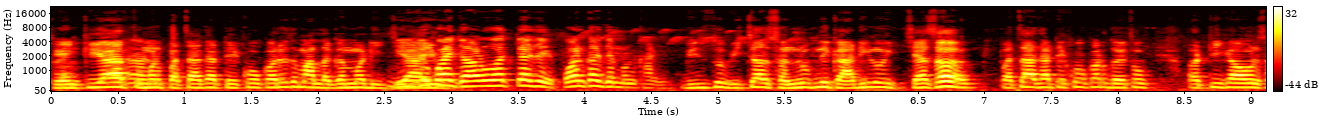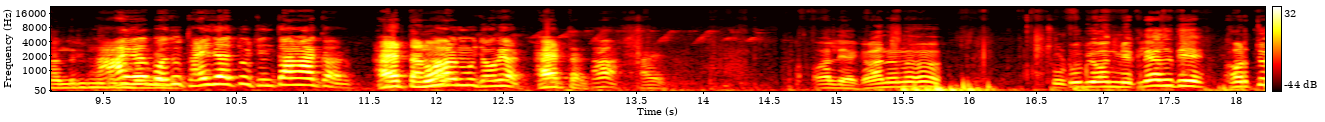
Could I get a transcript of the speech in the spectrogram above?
થેન્ક યુ યાર તું મને પચાસ હજાર ટેકો કર્યો તો મારા લગનમાં ડીજે બીજું કોઈ જરૂરત કે છે. ફોન કરજે મને ખાલી. બીજું તો વિચાર સંદરૂપની ગાડીનો ઈચ્છા છે. પચાસ હજાર ટેકો કર દો તો અટીકાઓ ને સંદરૂપની હા એ બધું થઈ જાય તું ચિંતા ના કર. હેડ તાનો હાલ હું જાઉં હેડ. હેડ તાન હા. આ ગાન ન છોટું બેવાન મેકલ્યા છે તે. ખર્ચો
